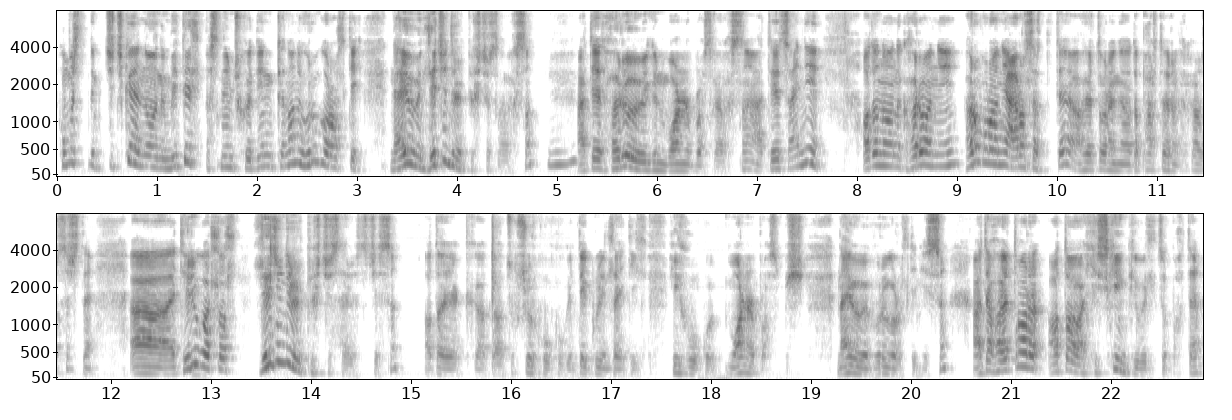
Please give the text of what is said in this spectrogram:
хүмүүс нэг жижигхэн нөгөө нэг мэдээлэл бас нэмж өгөхөд энэ киноны хөрөнгө оруулалтыг 80% Legendary Pictures гаргасан. А тэгээд 20%-ийг нь Warner Bros гаргасан. А тэгээд саяны одоо нөгөө нэг 20 оны 23 оны 10 сард те 2 дугаар анги одоо part 2 гарах байсан шүү дээ. А тэрийг бол Legendary Pictures хариуцж байсан одоо яг одоо зөвшөөрөх үгүй гэнтэй green light хийх үгүй Warner Bros биш 80% хөрөнгө оруулалтыг хийсэн. А тэгээ хоёрдугаар одоо хэсгийн гэвэл зүг бах те.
